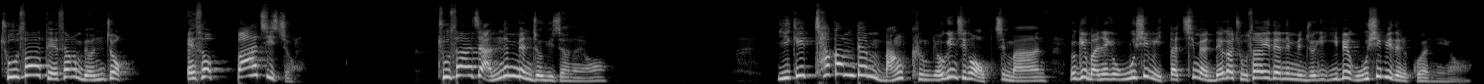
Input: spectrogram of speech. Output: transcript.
조사 대상 면적에서 빠지죠. 조사하지 않는 면적이잖아요. 이게 차감된 만큼, 여긴 지금 없지만, 여기 만약에 50이 있다 치면 내가 조사해야 되는 면적이 250이 될 거 아니에요.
